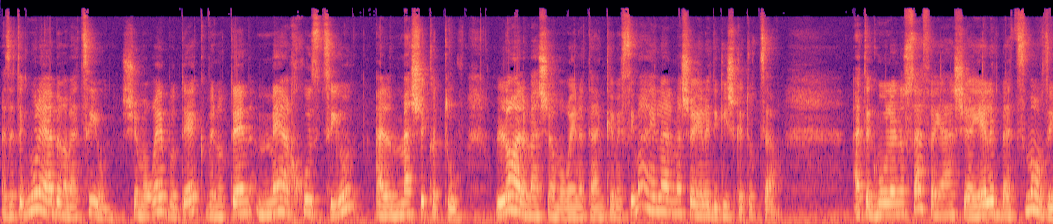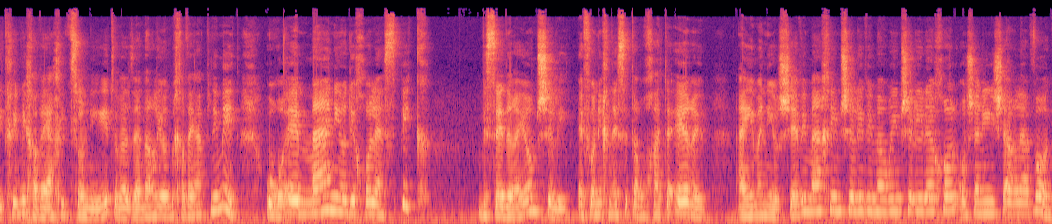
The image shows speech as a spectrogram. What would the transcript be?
אז התגמול היה ברמת ציון, שמורה בודק ונותן 100% ציון על מה שכתוב. לא על מה שהמורה נתן כמשימה, אלא על מה שהילד הגיש כתוצר. התגמול הנוסף היה שהילד בעצמו, זה התחיל מחוויה חיצונית, אבל זה עבר להיות בחוויה פנימית. הוא רואה מה אני עוד יכול להספיק בסדר היום שלי, איפה נכנסת ארוחת הערב, האם אני יושב עם האחים שלי ועם ההורים שלי לאכול, או שאני נשאר לעבוד.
